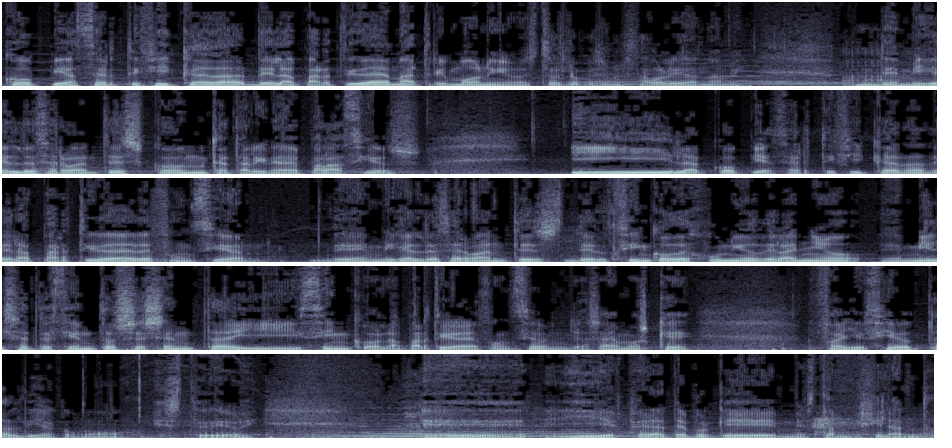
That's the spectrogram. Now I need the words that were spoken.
copia certificada de la partida de matrimonio, esto es lo que se me está olvidando a mí, de Miguel de Cervantes con Catalina de Palacios y la copia certificada de la partida de defunción de Miguel de Cervantes del 5 de junio del año eh, 1765, la partida de defunción. Ya sabemos que falleció tal día como este de hoy. Eh, y espérate porque me están vigilando.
